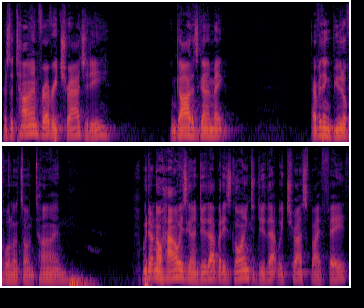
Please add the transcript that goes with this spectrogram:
there's a time for every tragedy, and God is going to make everything beautiful in its own time. We don't know how He's going to do that, but He's going to do that. We trust by faith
